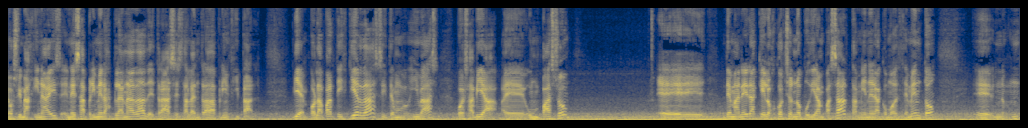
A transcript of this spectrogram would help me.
os imagináis, en esa primera esplanada detrás está la entrada principal. Bien, por la parte izquierda, si te ibas, pues había eh, un paso eh, de manera que los coches no pudieran pasar, también era como de cemento. Eh,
